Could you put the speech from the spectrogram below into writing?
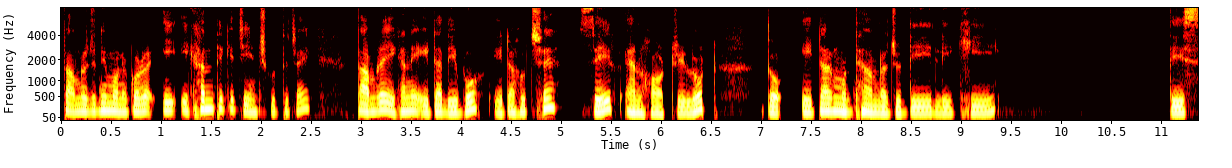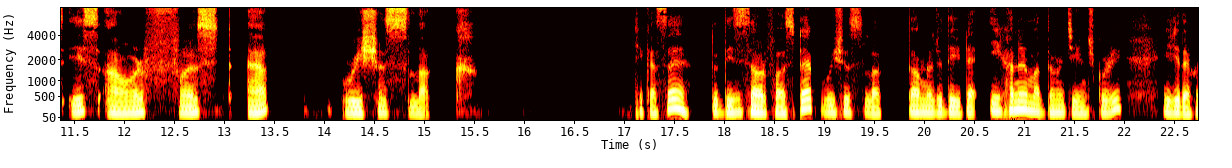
তো আমরা যদি মনে করো এই এখান থেকে চেঞ্জ করতে চাই, তো আমরা এখানে এটা দিব। এটা হচ্ছে সেফ অ্যান্ড হট রিলোড তো এটার মধ্যে আমরা যদি লিখি this is our first app wishes luck ঠিক আছে? তো this is our first app wishes luck তো আমরা যদি এটা এখানের মাধ্যমে চেঞ্জ করি, এই যে দেখো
